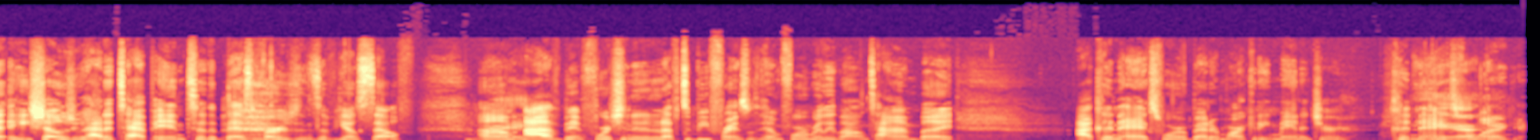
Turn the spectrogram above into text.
he he shows you how to tap into the best versions of yourself. Um, Right. I've been fortunate enough to be friends with him for a really long time, but I couldn't ask for a better marketing manager. Couldn't ask Yeah. for one. Thank you.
